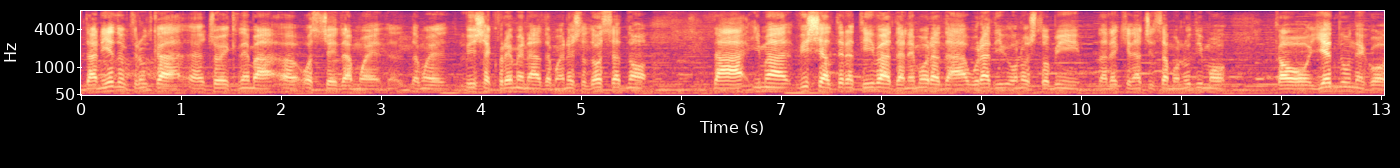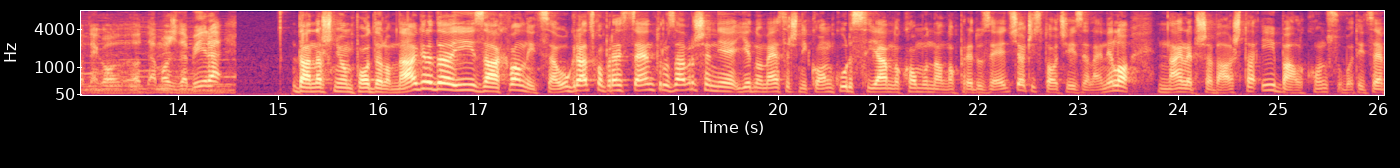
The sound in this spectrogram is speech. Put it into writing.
da nijednog trenutka e, čovjek nema e, osjećaj da mu, je, da mu je višak vremena, da mu je nešto dosadno, da ima više alternativa, da ne mora da uradi ono što mi na neki način samo nudimo kao jednu, nego, nego da može da bira. Današnjom podelom nagrada i zahvalnica u Gradskom prescentru završen je jednomesečni konkurs javno-komunalnog preduzeća Čistoće i zelenilo, najlepša bašta i balkon Subotice.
